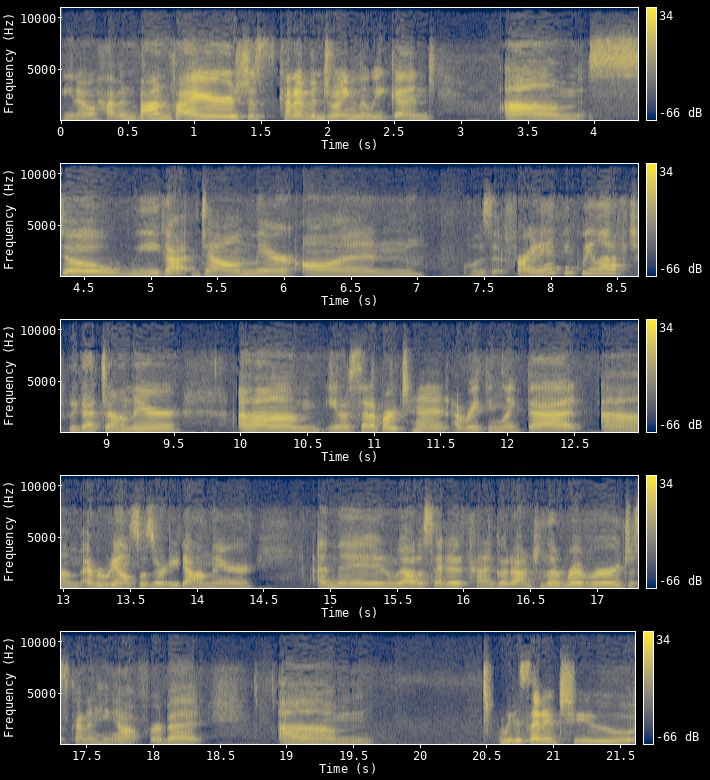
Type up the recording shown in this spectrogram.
you know, having bonfires, just kind of enjoying the weekend. Um, so we got down there on what was it Friday? I think we left. We got down there, um, you know, set up our tent, everything like that. Um, everybody else was already down there, and then we all decided to kind of go down to the river, just kind of hang out for a bit. Um, we decided to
